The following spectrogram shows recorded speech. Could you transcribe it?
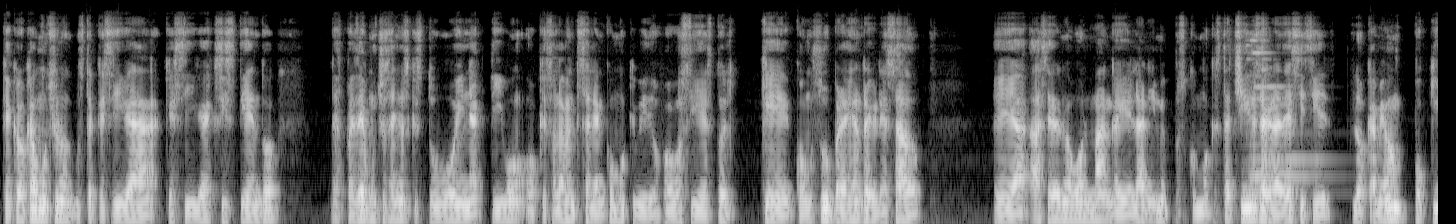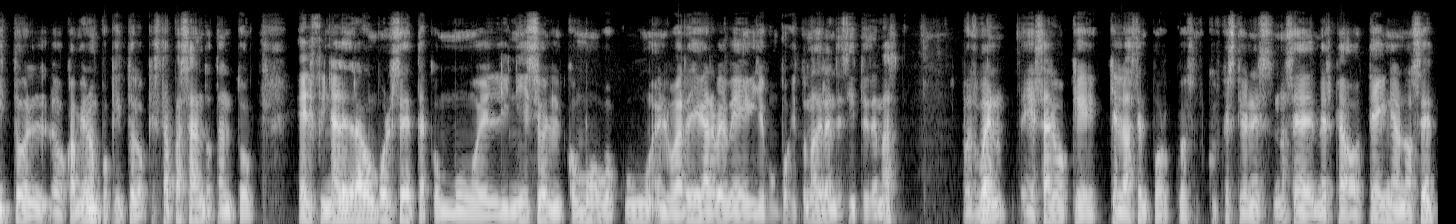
que creo que a muchos nos gusta que siga, que siga existiendo después de muchos años que estuvo inactivo o que solamente salían como que videojuegos y esto, el que con Super hayan regresado eh, hacer de nuevo el manga y el anime, pues como que está chido y se agradece. Y si lo cambiaron un poquito, lo cambiaron un poquito lo que está pasando, tanto el final de Dragon Ball Z como el inicio, el cómo Goku, en lugar de llegar bebé llegó un poquito más grandecito y demás, pues bueno, es algo que, que lo hacen por cuestiones, no sé, de mercadotecnia o no sé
